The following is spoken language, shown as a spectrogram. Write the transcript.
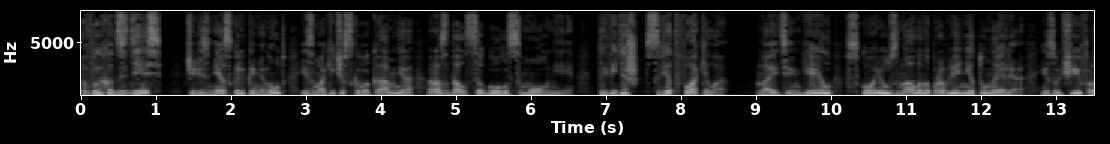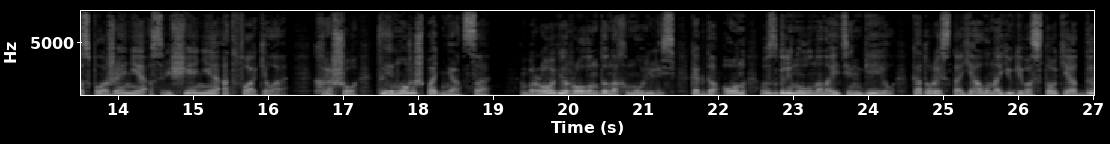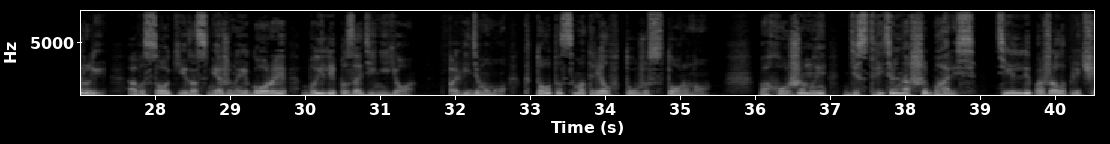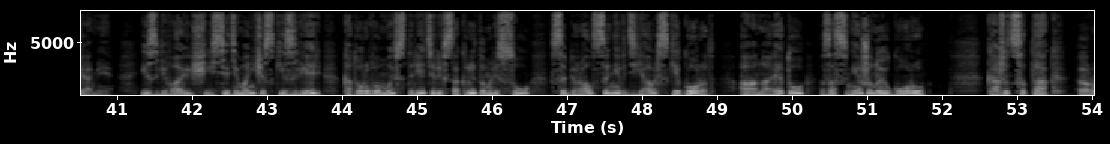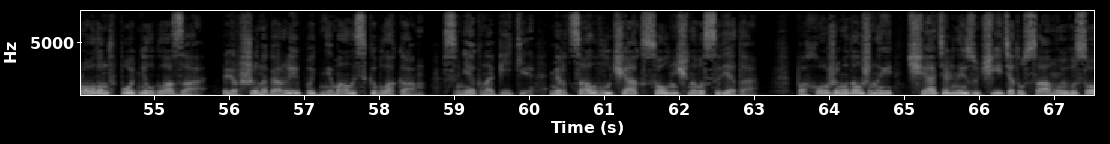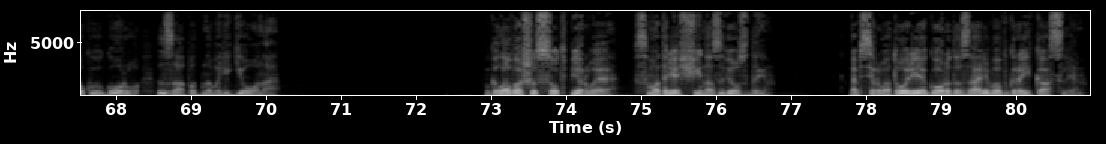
«Выход здесь!» Через несколько минут из магического камня раздался голос молнии. «Ты видишь свет факела?» Найтингейл вскоре узнала направление туннеля, изучив расположение освещения от факела. «Хорошо, ты можешь подняться». Брови Роланда нахмурились, когда он взглянул на Найтингейл, которая стояла на юге-востоке от дыры. а высокие заснеженные горы были позади нее. По-видимому, кто-то смотрел в ту же сторону. «Похоже, мы действительно ошибались», — Тилли пожала плечами. Извивающийся демонический зверь, которого мы встретили в сокрытом лесу, собирался не в дьявольский город, а на эту заснеженную гору? Кажется, так. Роланд поднял глаза. Вершина горы поднималась к облакам. Снег на пике мерцал в лучах солнечного света. Похоже, мы должны тщательно изучить эту самую высокую гору западного региона. Глава 601. Смотрящий на звезды. Обсерватория города Зарева в Грейкасле.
